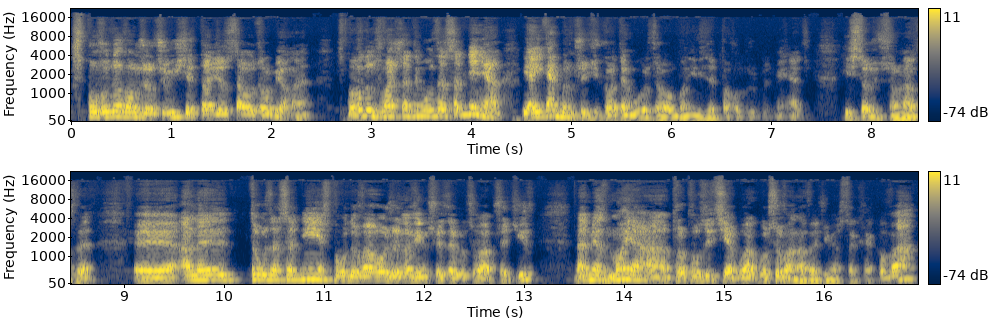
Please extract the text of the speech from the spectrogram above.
spowodował, że oczywiście to nie zostało zrobione. Z powodu zwłaszcza tego uzasadnienia. Ja i tak bym przeciwko temu głosował, bo nie widzę powodu, żeby zmieniać historyczną nazwę. Ale to uzasadnienie spowodowało, że no większość zagłosowała przeciw. Natomiast moja propozycja była głosowana w Radzie Miasta Krakowa.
